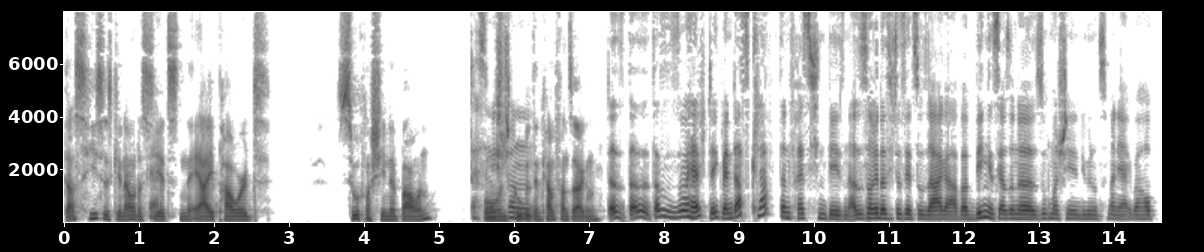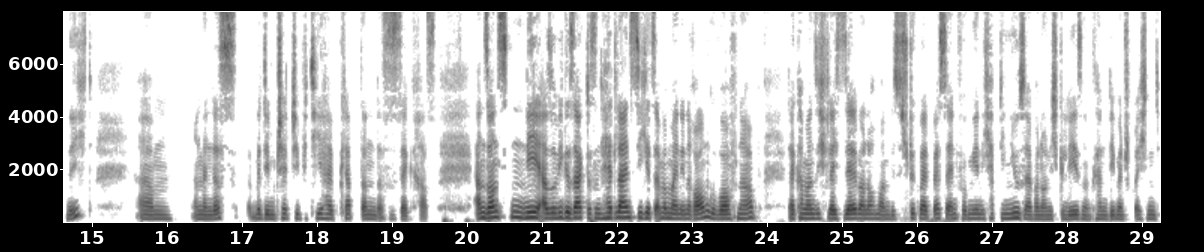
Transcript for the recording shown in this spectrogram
Das hieß es genau, dass ja. sie jetzt eine AI-powered Suchmaschine bauen. Das und schon, Google den Kampf ansagen. Das, das, das ist so heftig. Wenn das klappt, dann fresse ich einen Besen. Also sorry, dass ich das jetzt so sage, aber Bing ist ja so eine Suchmaschine, die benutzt man ja überhaupt nicht. Ähm, und wenn das mit dem Chat-GPT-Hype klappt, dann das ist sehr krass. Ansonsten, nee, also wie gesagt, das sind Headlines, die ich jetzt einfach mal in den Raum geworfen habe. Da kann man sich vielleicht selber noch mal ein bisschen Stück weit besser informieren. Ich habe die News einfach noch nicht gelesen und kann dementsprechend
